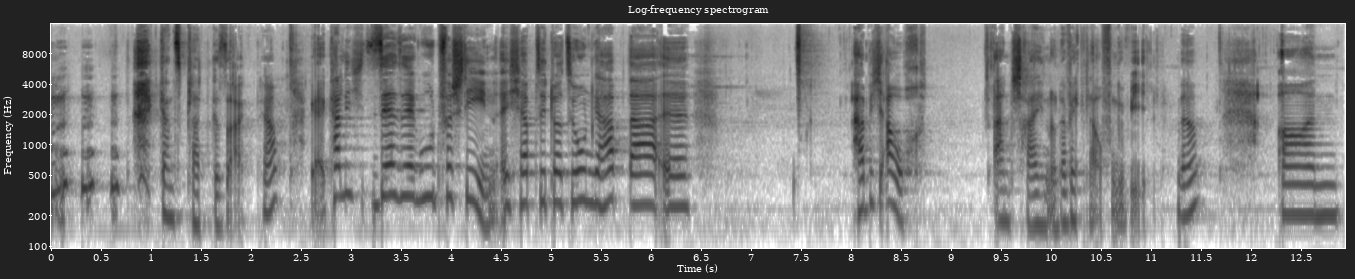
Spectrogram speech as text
Ganz platt gesagt, ja. Kann ich sehr, sehr gut verstehen. Ich habe Situationen gehabt, da äh, habe ich auch anschreien oder weglaufen gewählt. Ne? Und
